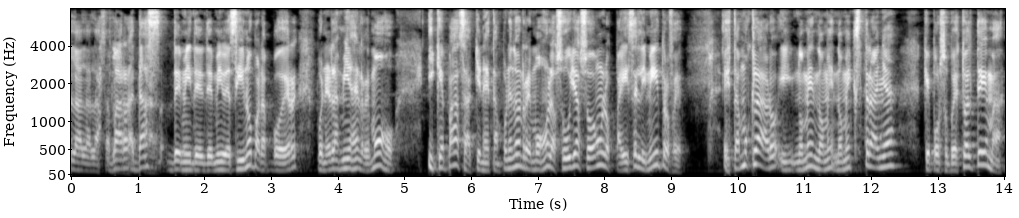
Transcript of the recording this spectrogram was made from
las barras de mi, de, mi vecino para poder poner las mías en remojo. ¿Y qué pasa? Quienes están poniendo en remojo las suyas son los países limítrofes. Estamos claros y no me, no me, no me extraña que por supuesto el tema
